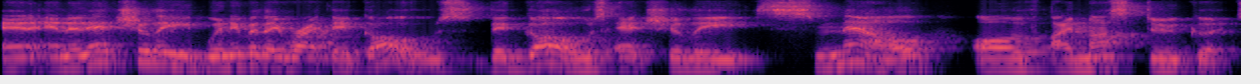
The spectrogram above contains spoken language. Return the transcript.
And, and it actually, whenever they write their goals, their goals actually smell of, I must do good.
